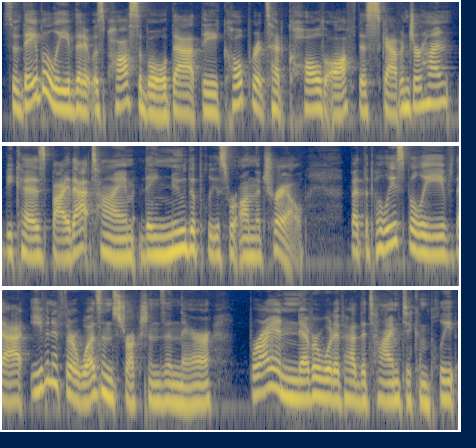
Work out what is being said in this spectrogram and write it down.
So they believed that it was possible that the culprits had called off this scavenger hunt because by that time they knew the police were on the trail. But the police believed that even if there was instructions in there, Brian never would have had the time to complete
